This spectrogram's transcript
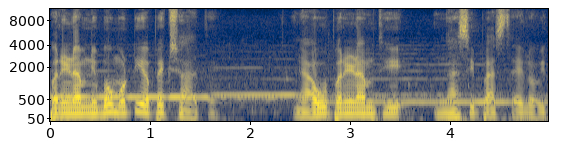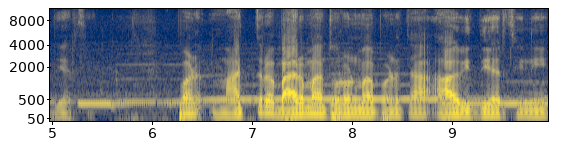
પરિણામની બહુ મોટી અપેક્ષા હતી. અને આવું પરિણામથી નાસીપાસ થયેલો વિદ્યાર્થી. પણ માત્ર બારમા ધોરણમાં ભણતા આ વિદ્યાર્થીની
